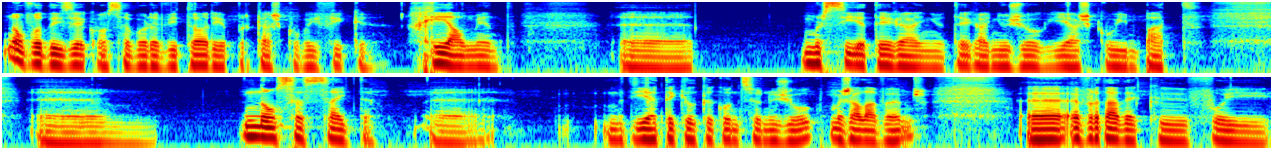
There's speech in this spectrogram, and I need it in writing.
não vou dizer com sabor a vitória, porque acho que o Benfica realmente uh, merecia ter ganho, ter ganho o jogo e acho que o empate não se aceita mediante aquilo que aconteceu no jogo, mas já lá vamos. a verdade é que foi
